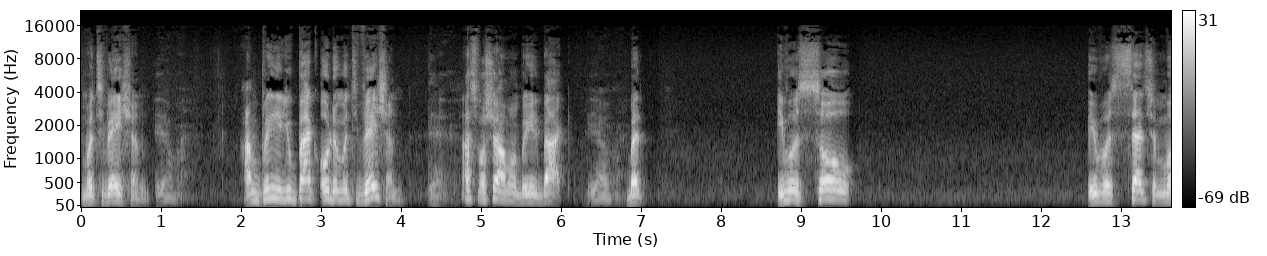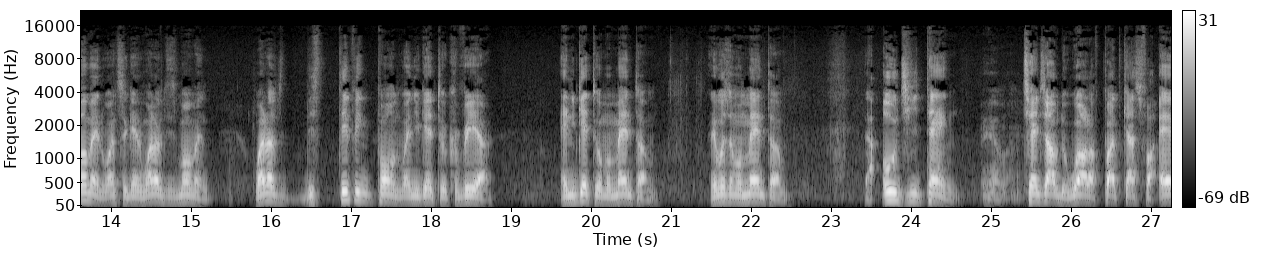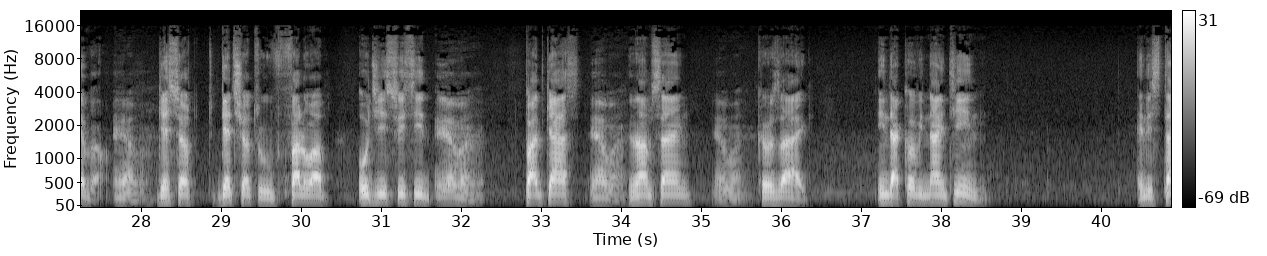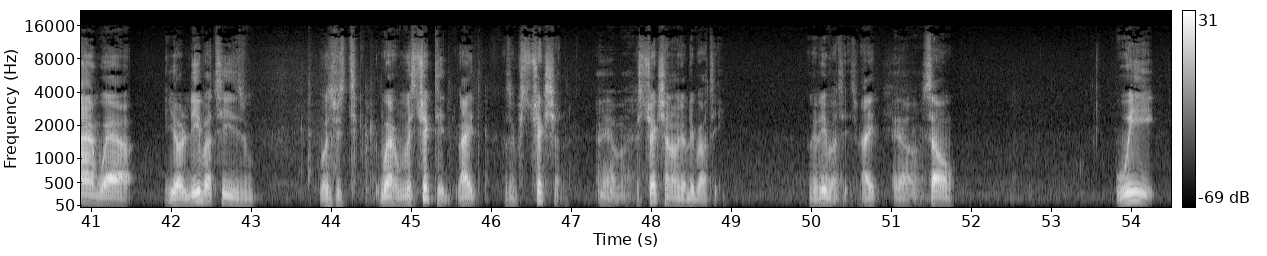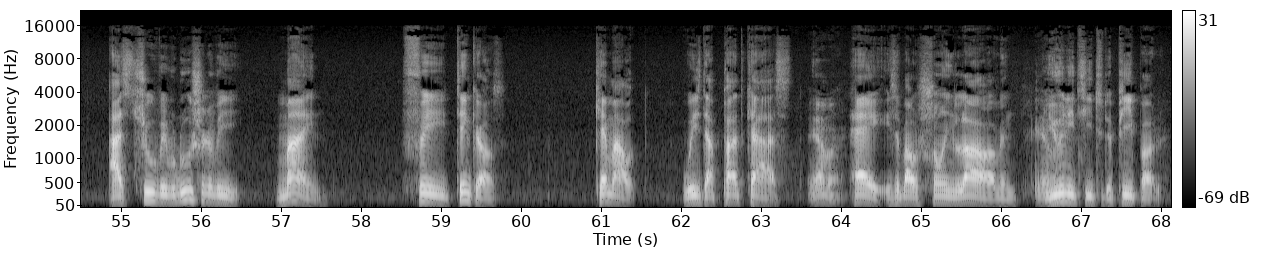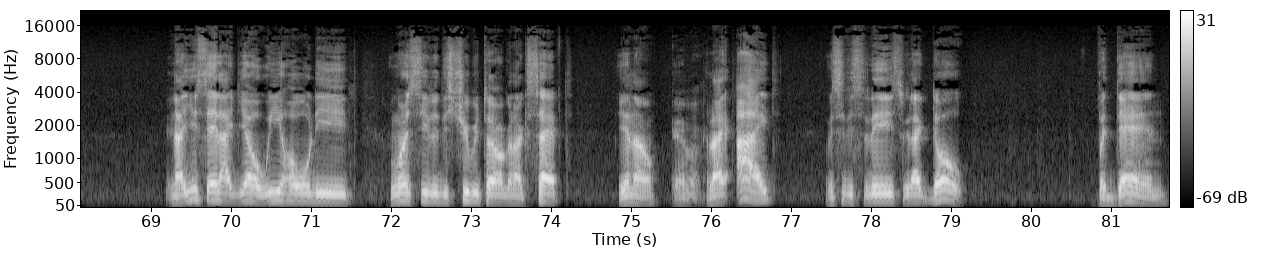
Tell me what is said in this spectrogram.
Motivation. Yeah, man. I'm bringing you back all the motivation. Yeah. That's for sure. I'm gonna bring it back. Yeah. But it was so. It was such a moment. Once again, one of these moments, one of these tipping point when you get to a career, and you get to a momentum. There was a momentum. The OG thing Yeah, man. changed out the world of podcasts forever. Yeah, man. Get sure, get sure to follow up OG Suicide Yeah, man. podcast. Yeah, man. You know what I'm saying? Yeah, man. Cause like in that COVID nineteen, in this time where your liberties was rest- were restricted, right? There's a restriction, Yeah, man. restriction on your liberty, on your liberties, right? Yeah, man. So we, as true revolutionary mind, free thinkers, came out with that podcast Yeah, man. hey, it's about showing love and Yeah. unity to the people. Now you say like, yo, we hold it. We want to see if the distributor are gonna accept. You know, Yeah, man. like I, we see this list. We like dope. But then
